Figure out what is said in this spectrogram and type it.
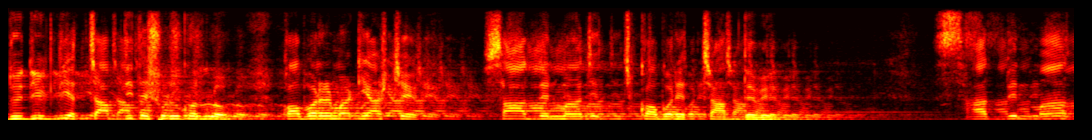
দুই দিক দিয়ে চাপ দিতে শুরু করল, কবরের মাটি আসছে সাত দিন মাঝে কবরের চাপ দেবে। সাত দিন মাঝ,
